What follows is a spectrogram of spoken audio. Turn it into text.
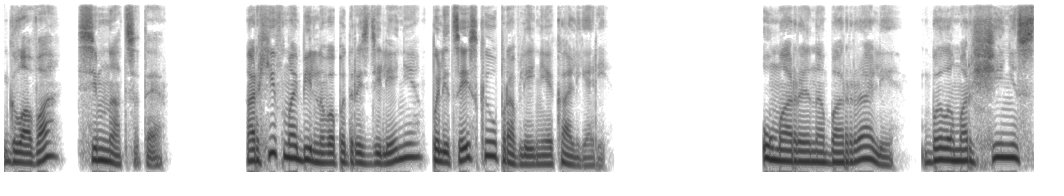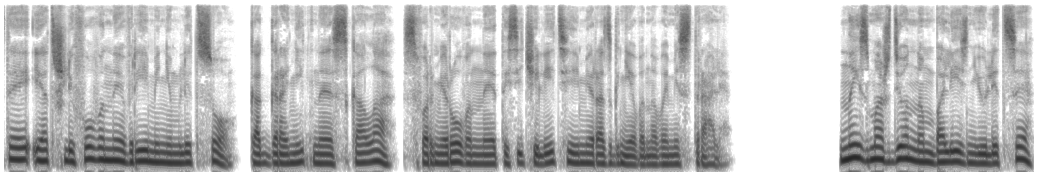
Глава 17. Архив мобильного подразделения «Полицейское управление Кальяри». У Марена Баррали было морщинистое и отшлифованное временем лицо, как гранитная скала, сформированная тысячелетиями разгневанного Мистраля. На изможденном болезнью лице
